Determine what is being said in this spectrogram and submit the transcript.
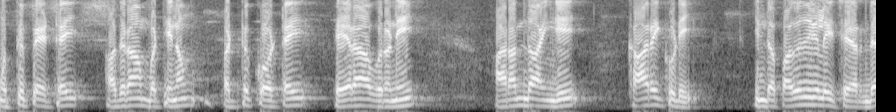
முத்துப்பேட்டை அதிராம்பட்டினம் பட்டுக்கோட்டை பேராவூரணி அறந்தாங்கி காரைக்குடி. இந்த பகுதிகளைச் சேர்ந்த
